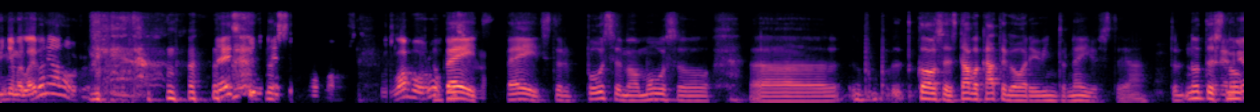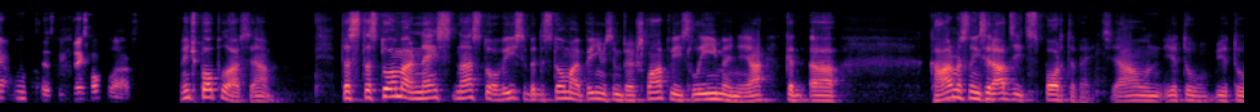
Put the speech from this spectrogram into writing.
Viņam ar Levanu jālaužās? es viņu nesaku uz labo roku. Beidz, beidz, tur puse no mūsu, uh, klausies, tava kategorija viņu tur nejustu. Jā. Tur, nu, tas, nu, jā, tas ir populārs. Viņš populārs, jā. Tas, tas tomēr nes, nes to visu, bet es domāju, pieņemsim, priekš Latvijas līmeņa, ja, kad, uh, Kārmaslīns ir atzīts sporta veids. Ja? Un, ja tu, ja tu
